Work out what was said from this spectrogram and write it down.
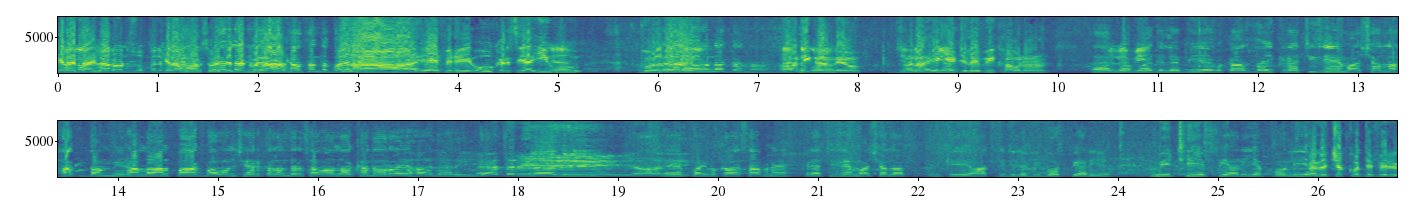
केरा डायलॉग मारो, सो पहले- केरा मार? सो इतने तक जलेबी ना? हूँ तो अल्लाह ए फिर ये ऊ कर सिया ई. ऊ। बोल ना। क्यों ना। हाँ नहीं करने हो। अल्लाह एक जलेबी खाओ ना। जलेबी। पापा जलेबी है वकास भाई कराची से हैं माशाल्लाह हक दम मीरा लाल पाक बावल शहर कलंदर सवा लाख नारा ये हाजारी। ए भाई वकास साहब ने कराची से हैं, माशाल्लाह इनकी हाथ की जलेबी बहुत प्यारी है। मीठी है प्यारी है पोली है पहले चक्को थे फिर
